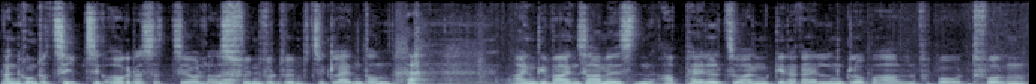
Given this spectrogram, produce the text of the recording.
nein, 170 Organisationen aus ja. 55 Ländern einen gemeinsamen Appell zu einem generellen globalen Verbot von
